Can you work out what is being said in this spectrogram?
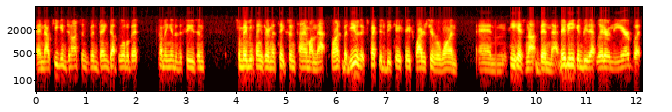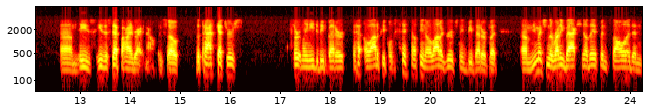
And now Keegan Johnson's been banged up a little bit coming into the season. So maybe things are going to take some time on that front. But he was expected to be K State's wide receiver one, and he has not been that. Maybe he can be that later in the year, but um, he's he's a step behind right now. And so the pass catchers certainly need to be better. A lot of people, you know, a lot of groups need to be better. But um, you mentioned the running backs. You know, they've been solid, and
